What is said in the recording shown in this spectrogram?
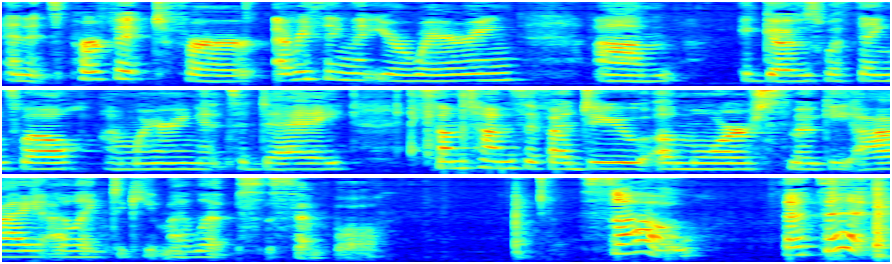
and it's perfect for everything that you're wearing. Um, it goes with things well. I'm wearing it today. Sometimes if I do a more smoky eye, I like to keep my lips simple. So that's it.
